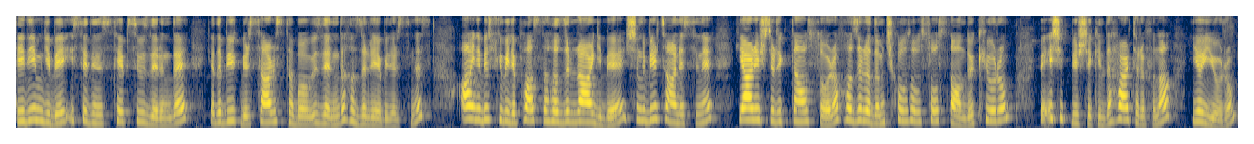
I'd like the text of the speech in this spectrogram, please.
Dediğim gibi istediğiniz tepsi üzerinde ya da büyük bir servis tabağı üzerinde hazırlayabilirsiniz. Aynı bisküvili pasta hazırlar gibi şimdi bir tanesini yerleştirdikten sonra hazırladığım çikolatalı sostan döküyorum ve eşit bir şekilde her tarafına yayıyorum.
